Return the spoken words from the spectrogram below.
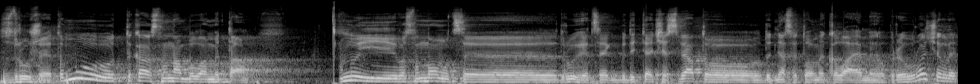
здружує. Тому така основна була мета. Ну і в основному це друге, це якби дитяче свято до Дня Святого Миколая. Ми його приурочили.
